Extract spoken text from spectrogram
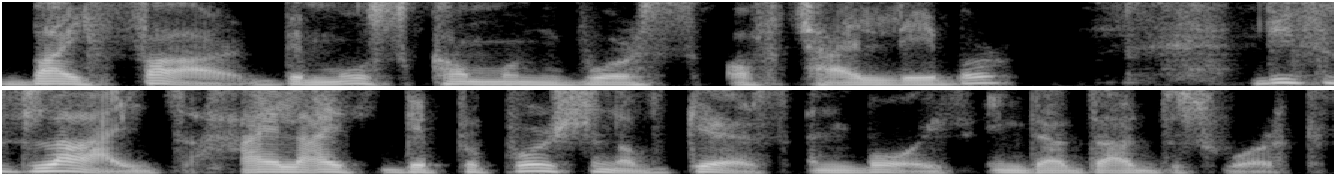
by far the most common worst of child labor. This slide highlights the proportion of girls and boys in the hazardous work.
